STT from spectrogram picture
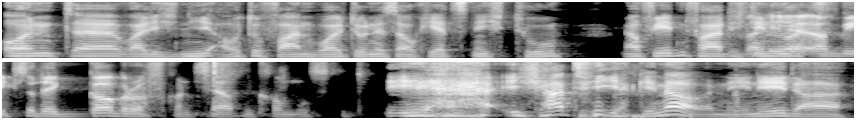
Und äh, weil ich nie Auto fahren wollte und es auch jetzt nicht tue. Auf jeden Fall hatte ich weil den. Weil ihr irgendwie zu den Gorgoroth-Konzerten kommen musstet. Ja, ich hatte, ja genau. Nee, nee, da,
